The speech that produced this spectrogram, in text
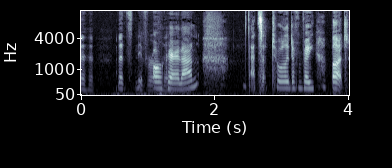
That's never okay then. That's a totally different thing. But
